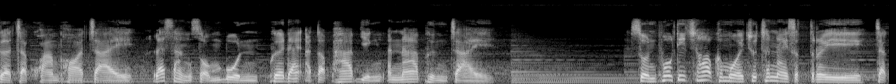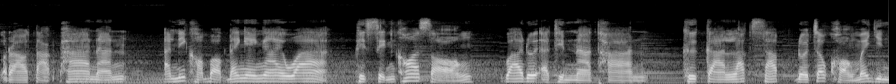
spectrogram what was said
เกิดจากความพอใจ และสั่งสมบุญเพื่อได้อัตภาพหญิงอันน่าพึงใจ ส่วนพวกที่ชอบขโมยชุดชั้นในสตรีจากราวตากผ้านั้น อันนี้ขอบอกได้ง่าย ๆว่า ผิดศีลข้อสองว่าด้วยอธินนาทาน คือการลักทรัพย์โดยเจ้าของไม่ยิน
